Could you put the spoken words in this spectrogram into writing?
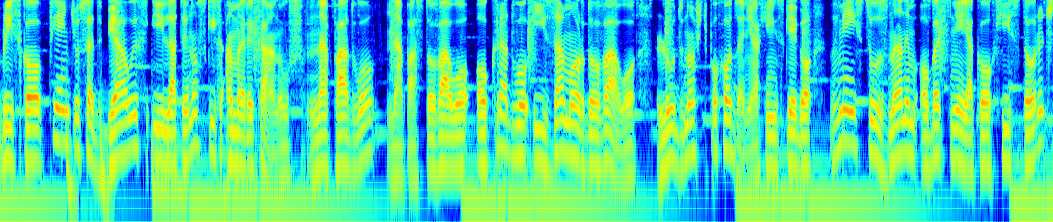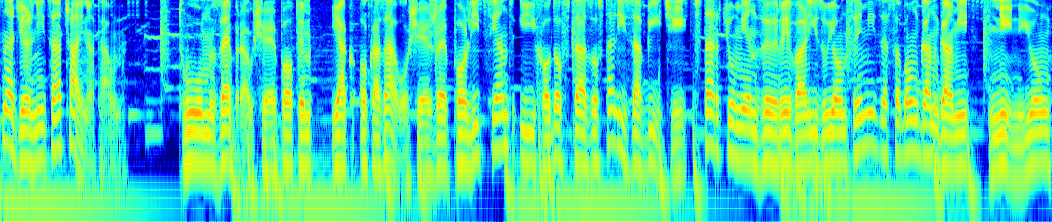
Blisko 500 białych i latynoskich Amerykanów napadło, napastowało, okradło i zamordowało ludność pochodzenia chińskiego w miejscu znanym obecnie jako historyczna dzielnica Chinatown. Tłum zebrał się po tym, jak okazało się, że policjant i hodowca zostali zabici w starciu między rywalizującymi ze sobą gangami Nin Jung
